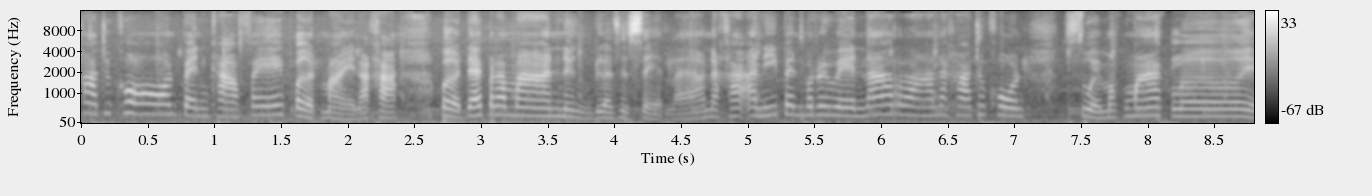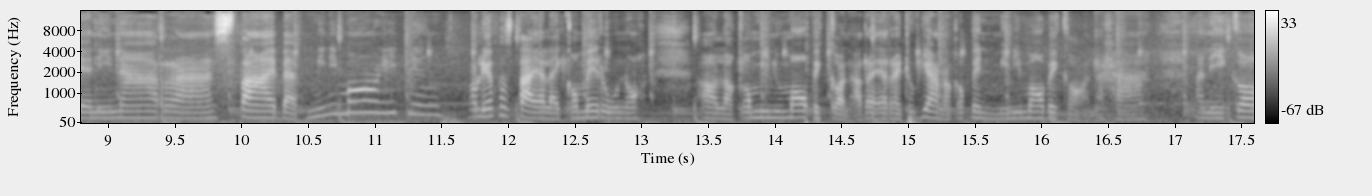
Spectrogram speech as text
ค่ะทุกคนเป็นคาเฟ่เปิดใหม่นะคะ เปิดได้ประมาณ 1 เดือนเศษๆแล้วนะคะ อันนี้เป็นบริเวณหน้าร้านนะคะ ทุกคนสวยมากๆเลย อันนี้หน้าร้านสไตล์แบบมินิมอลนิดนึงเราเรียกสไตล์อะไรก็ไม่รู้เนาะเอาเราก็มินิมอลไปก่อนอะไรอะไรทุกอย่างเราก็เป็นมินิมอลไปก่อนนะคะ อันนี้ก็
